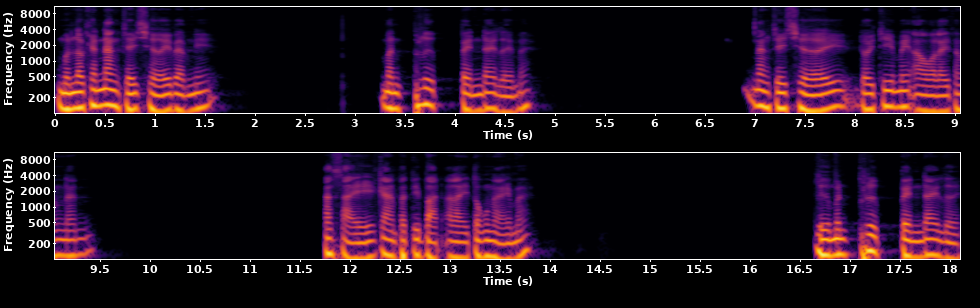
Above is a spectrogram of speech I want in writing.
เหมือนเราแค่นั่งเฉยๆแบบนี้ มันพลึบเป็นได้เลยไหมนั่งเฉยๆโดยที่ไม่เอาอะไรทั้งนั้น อาศัยการปฏิบัติอะไรตรงไหนไหมหรือมันพลึบเป็นได้เลย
